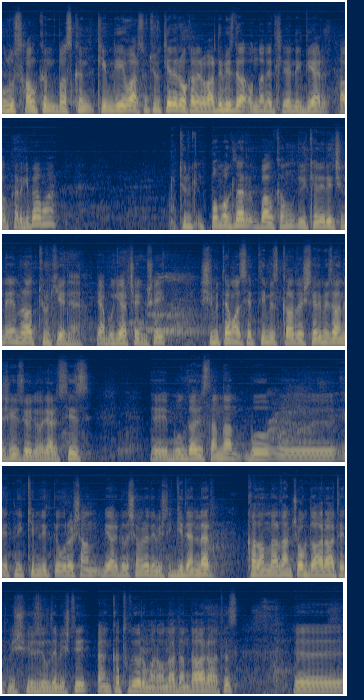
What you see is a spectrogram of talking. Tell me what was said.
ulus halkın baskın kimliği varsa Türkiye'de de o kadar vardı. Biz de ondan etkilendik diğer halklar gibi ama Türk, Pamaklar Balkan ülkeleri içinde en rahat Türkiye'de. Yani bu gerçek bir şey. Şimdi temas ettiğimiz kardeşlerimiz aynı şeyi söylüyor. Yani siz e, Bulgaristan'dan bu e, etnik kimlikle uğraşan bir arkadaşım öyle demişti. Gidenler kalanlardan çok daha rahat etmiş 100 yıl demişti. Ben katılıyorum ona onlardan daha rahatız. E,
